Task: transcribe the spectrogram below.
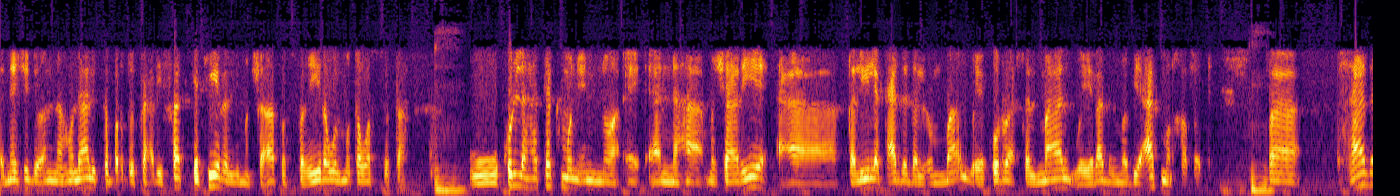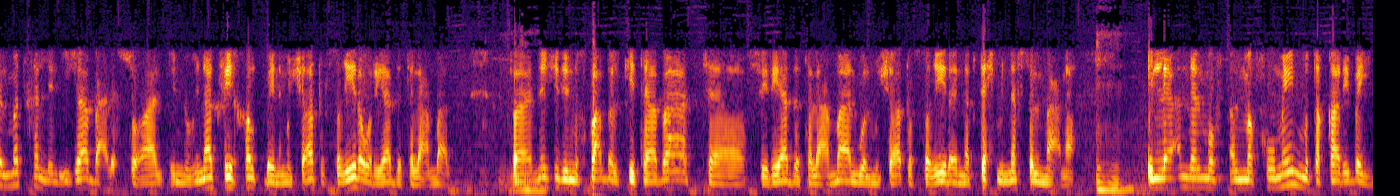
نجد أن هنالك برضه تعريفات كثيرة للمنشآت الصغيرة والمتوسطة. وكلها تكمن إنه أنها مشاريع آه، قليلة عدد العمال ويكون رأس المال وإيراد المبيعات منخفض. فهذا المدخل للإجابة على السؤال إنه هناك في خلط بين المنشآت الصغيرة وريادة الأعمال. فنجد إنه في بعض الكتابات آه، في ريادة الأعمال والمنشآت الصغيرة إنها بتحمل نفس المعنى. إلا أن المفهومين متقاربين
